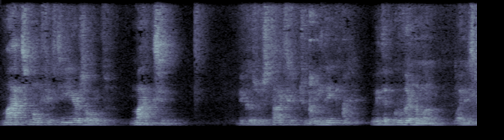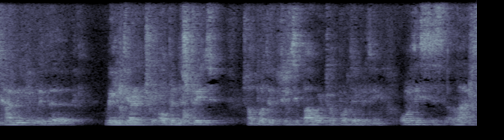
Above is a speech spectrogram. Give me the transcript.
maximum 50 years old. Maximum. Because we started to build it with the government when it's coming with the military to open the streets, to support electricity power, to support everything. All this is the last.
